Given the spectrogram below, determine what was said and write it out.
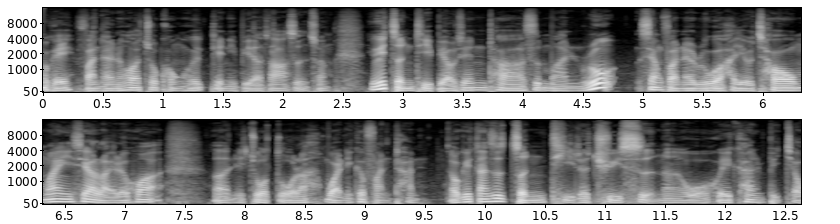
OK，反弹的话做空会给你比较大胜算，因为整体表现它是蛮弱。相反的，如果还有超卖下来的话，呃，你做多了，玩一个反弹，OK，但是整体的趋势呢，我会看比较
